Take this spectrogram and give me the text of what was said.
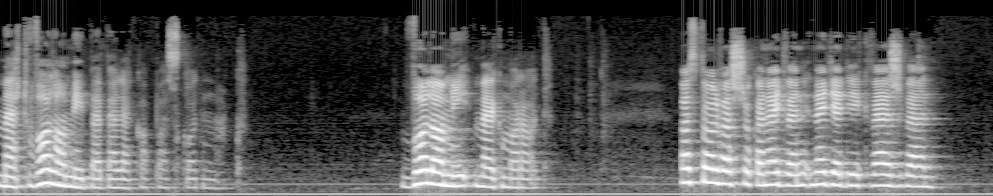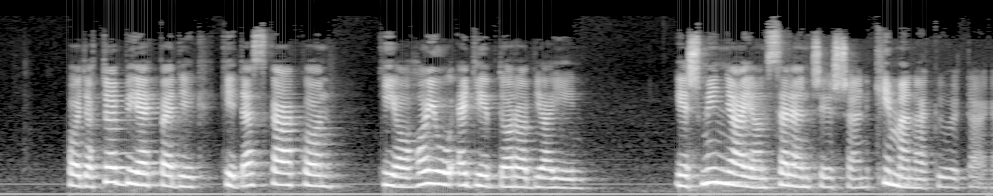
mert valamibe belekapaszkodnak. Valami megmarad. Azt olvassuk a 44. versben, hogy a többiek pedig ki deszkákon, ki a hajó egyéb darabjain, és minnyáján szerencsésen kimenekültek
